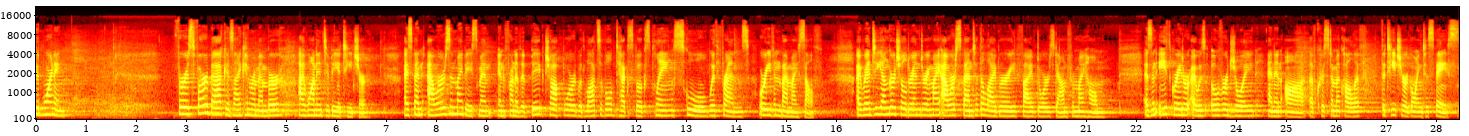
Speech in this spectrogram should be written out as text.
Good morning. For as far back as I can remember, I wanted to be a teacher. I spent hours in my basement in front of a big chalkboard with lots of old textbooks playing school with friends or even by myself. I read to younger children during my hours spent at the library five doors down from my home. As an eighth grader, I was overjoyed and in awe of Christa McAuliffe, the teacher going to space,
